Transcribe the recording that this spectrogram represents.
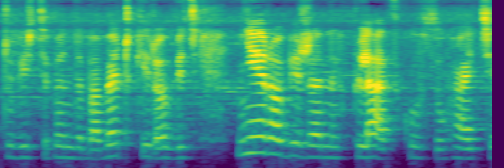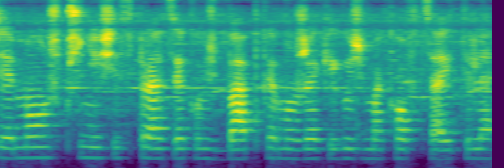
Oczywiście będę babeczki robić. Nie robię żadnych placków. Słuchajcie, mąż przyniesie z pracy jakąś babkę, może jakiegoś makowca i tyle.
